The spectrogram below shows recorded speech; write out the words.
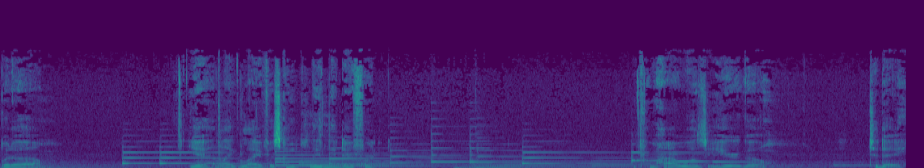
But um, yeah, like life is completely different from how it was a year ago today,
